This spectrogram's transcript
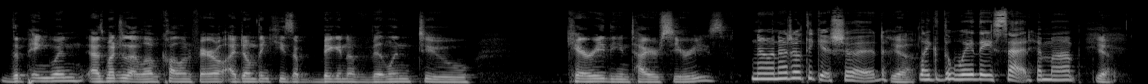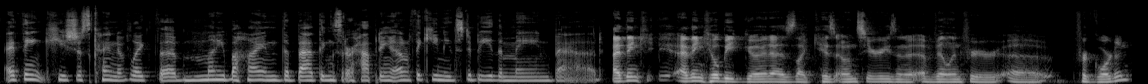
the Penguin, as much as I love Colin Farrell, I don't think he's a big enough villain to carry the entire series. No, and I don't think it should. Yeah. Like the way they set him up. Yeah. I think he's just kind of like the money behind the bad things that are happening. I don't think he needs to be the main bad. I think I think he'll be good as like his own series and a, a villain for uh, for Gordon.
